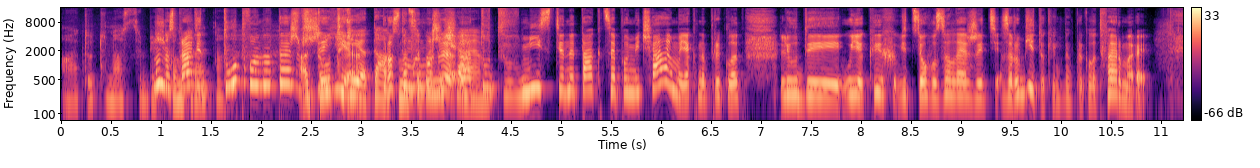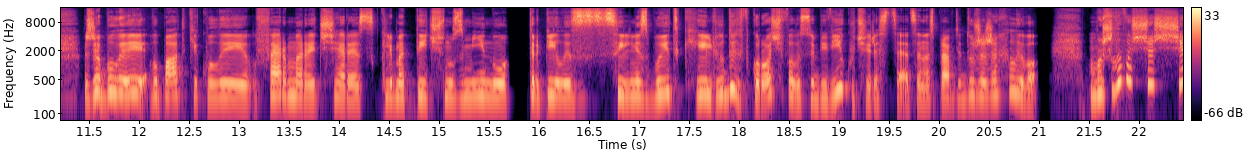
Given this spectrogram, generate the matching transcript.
а тут у нас це більш Ну, насправді конкретно. тут вона теж вже а тут є. є. Так, Просто ми, ми може помічаємо. тут в місті не так це помічаємо, як, наприклад, люди, у яких від цього залежить заробіток, як, наприклад, фермери. Вже були випадки, коли фермери через через кліматичну зміну терпіли сильні збитки. Люди вкорочували собі віку через це. Це насправді дуже жахливо. Можливо, що ще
